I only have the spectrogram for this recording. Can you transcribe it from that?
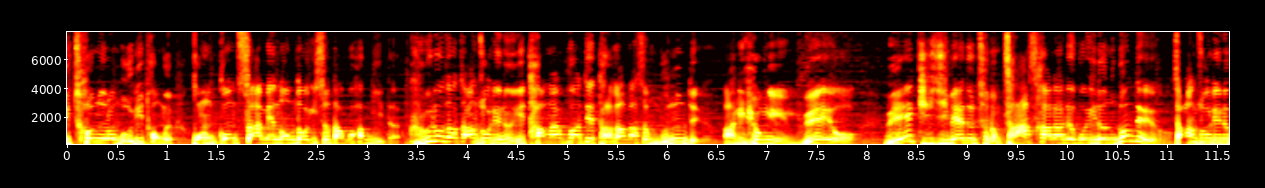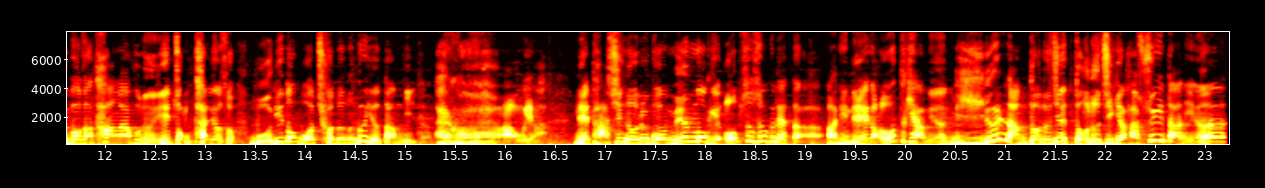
이 천으로 머리통을 꽁꽁 싸맨 놈도 있었다고 합니다. 그러다 짱조리는 이 탕아후한테 다가가서 묻는데요. 아니 형님 왜요? 왜 기집애들처럼 자살하려고 이러는 건데요? 짱조리는 보자 탕아후는 이 쪽팔려서 머리도 못 쳐드는 거였답니다. 아이고 아우야 내 다시 너를 본 면목이 없어서 그랬다. 아니 내가 어떻게 하면 니를 낭떠러지에 떨어지게 할 수 있다니 어?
